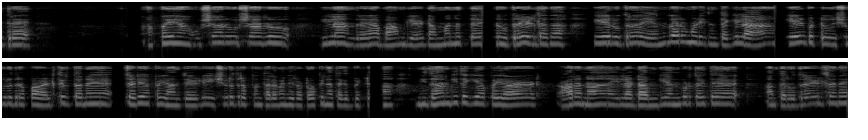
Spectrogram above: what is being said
ಇದ್ರೆ ಅಪ್ಪಯ್ಯ, ಹುಷಾರು ಹುಷಾರು. ಇಲ್ಲ ಅಂದ್ರೆ ಆ ಬಾಂಬ್ಗೆ ಡಮ್ ಅನ್ನತ್ತೆ ರುದ್ರ ಹೇಳ್ದಾಗ ಏ ರುದ್ರ ಹೆಂಗಾರು ಮಾಡಿದನ್ ತಗಿಲ್ಲ ಹೇಳ್ಬಿಟ್ಟು ಶಿವರುದ್ರಪ್ಪ ಅಳ್ತಿರ್ತಾನೆ. ತಡಿಯಪ್ಪಯ್ಯ ಅಂತ ಹೇಳಿ ಶಿವರುದ್ರಪ್ಪನ ತಲೆ ಮೇಲಿರೋ ಟೋಪಿನ ತೆಗೆದ್ಬಿಟ್ಟ "ಆ, ನಿಧಾನ್ಗಿ ತೆಗಿಯಪ್ಪಯ್ಯ ಆರನ ಇಲ್ಲ ಡಮ್ಗೆ ಅಂದ್ಬಿಡ್ತೈತೆ ಅಂತ ರುದ್ರ ಹೇಳ್ತಾನೆ.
